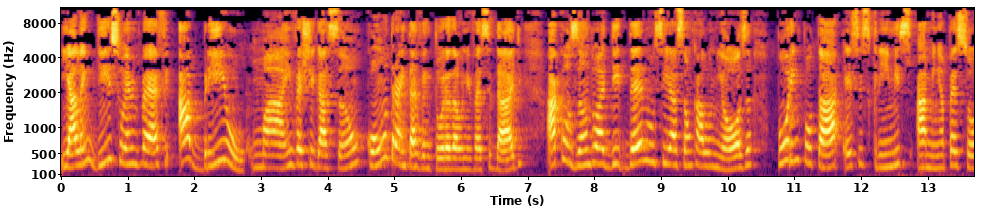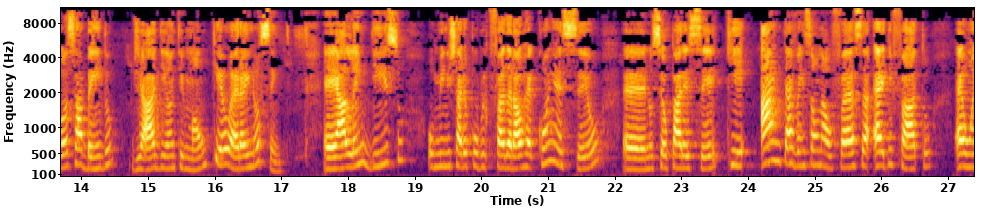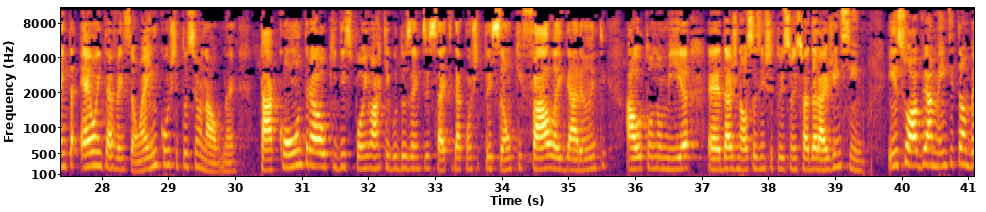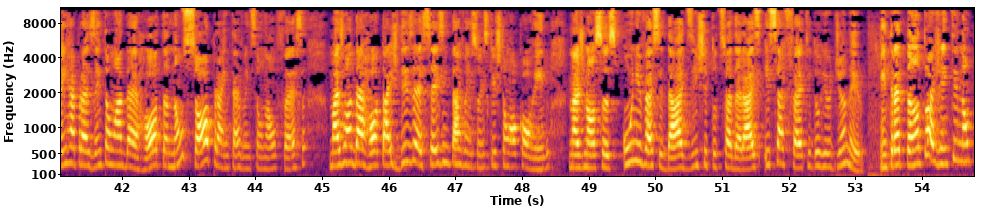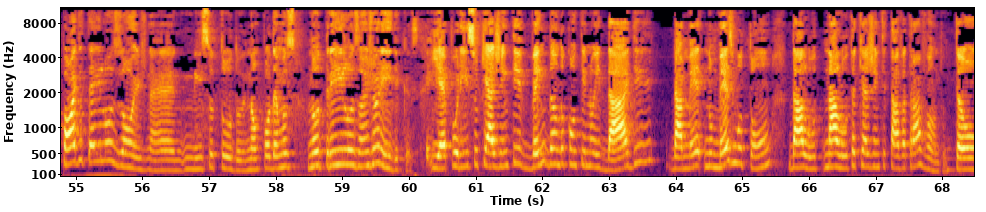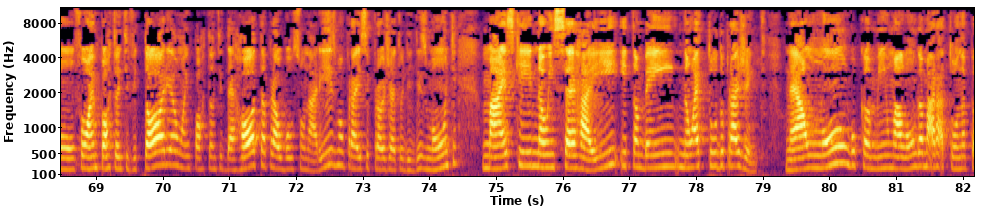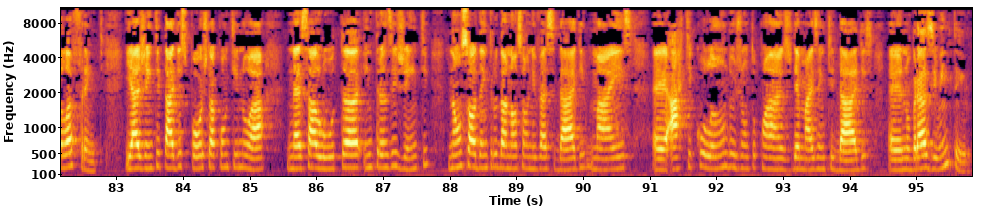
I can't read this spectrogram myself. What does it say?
E além disso, o MPF abriu uma investigação contra a interventora da universidade, acusando-a de denunciação caluniosa por imputar esses crimes à minha pessoa, sabendo já de antemão que eu era inocente. É, além disso, o Ministério Público Federal reconheceu é, no seu parecer que a intervenção na oferta é de fato é uma, é uma intervenção, é inconstitucional, né? Está contra o que dispõe o artigo 207 da Constituição, que fala e garante a autonomia é, das nossas instituições federais de ensino. Isso, obviamente, também representa uma derrota não só para a intervenção na oferta, mas uma derrota às 16 intervenções que estão ocorrendo nas nossas universidades, institutos federais e Cefet do Rio de Janeiro. Entretanto, a gente não pode ter ilusões né, nisso tudo, não podemos nutrir ilusões jurídicas. E é por isso que a gente vem dando continuidade me, no mesmo tom da luta, na luta que a gente estava travando. Então, foi uma importante vitória, uma importante derrota para o bolsonarismo, para esse projeto de desmonte, mas que não encerra aí e também não é tudo para a gente. Né? Há um longo caminho, uma longa maratona pela frente. E a gente está disposto a continuar nessa luta intransigente, não só dentro da nossa universidade, mas é, articulando junto com as demais entidades é, no Brasil inteiro.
